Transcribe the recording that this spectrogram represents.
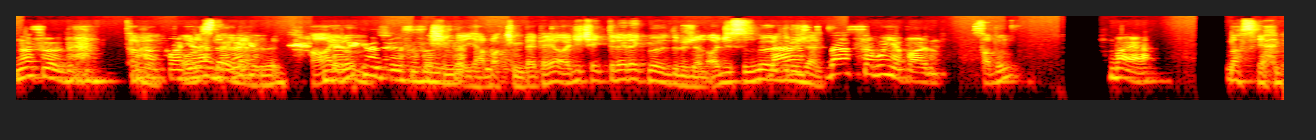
Nasıl öldürürüm? Tabii orası da bebek- önemli. Hayır Bebek öldürüyorsun sonuçta. Şimdi ya bak şimdi bebeğe acı çektirerek mi öldüreceksin? Acısız mı ben, öldüreceksin? ben sabun yapardım. Sabun? Baya. Nasıl yani?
